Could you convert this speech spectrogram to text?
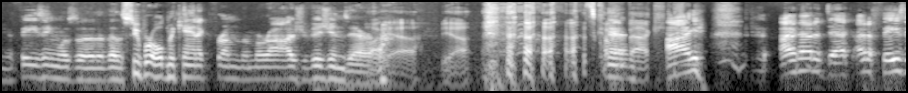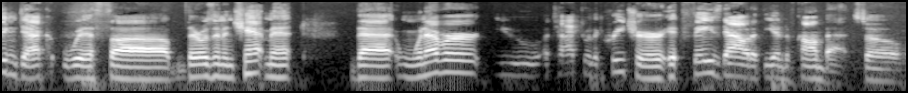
You know, phasing was a, the super old mechanic from the Mirage Visions era. Oh yeah, yeah, it's coming And back. I, I had a deck. I had a phasing deck with. Uh, there was an enchantment that whenever you attacked with a creature, it phased out at the end of combat. So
